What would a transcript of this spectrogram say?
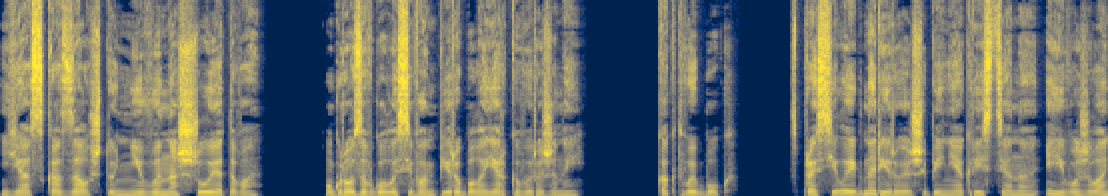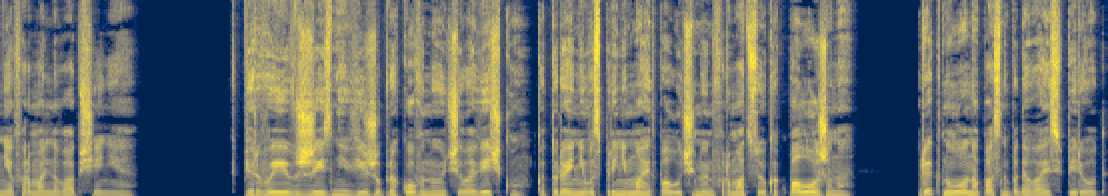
«Я сказал, что не выношу этого». Угроза в голосе вампира была ярко выраженной. «Как твой бог?» Спросила, игнорируя шипение Кристиана и его желание формального общения. Впервые в жизни вижу бракованную человечку, которая не воспринимает полученную информацию как положено. Рыкнул он, опасно подаваясь вперед.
